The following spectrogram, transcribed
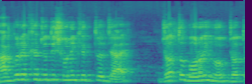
ভাগ্যরেখা যদি শনি ক্ষেত্রে যায়, যত বড়ই হোক, যত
